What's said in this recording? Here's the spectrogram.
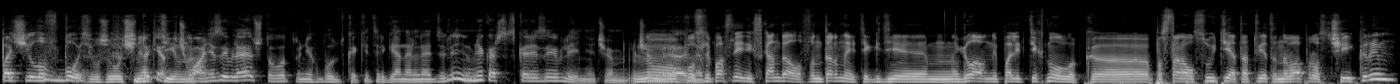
почила в Бозе уже очень да активно. Нет, почему? Они заявляют, что вот у них будут какие-то региональные отделения. Мне кажется, скорее заявление, чем, чем Ну, реально... после последних скандалов в интернете, где главный политтехнолог э, постарался уйти от ответа на вопрос, чей Крым,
